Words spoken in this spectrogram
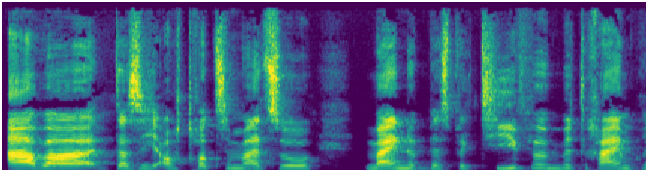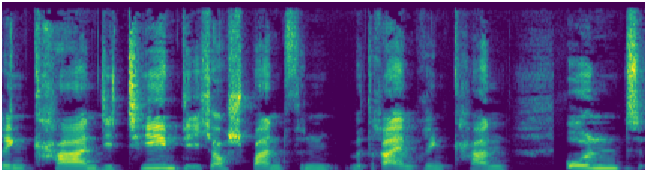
Aber dass ich auch trotzdem mal so meine Perspektive mit reinbringen kann, die Themen, die ich auch spannend finde, mit reinbringen kann. Und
